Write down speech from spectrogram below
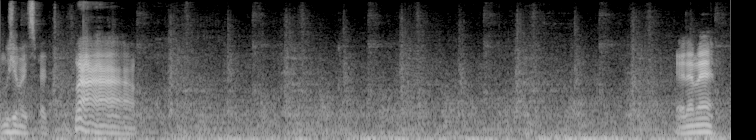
Můžeme jít zpět. Jedeme.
